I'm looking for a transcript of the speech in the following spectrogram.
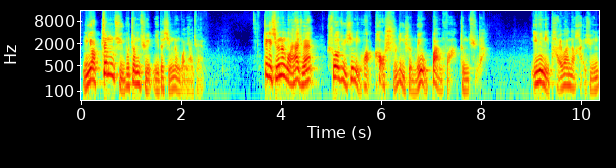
你要争取不争取你的行政管辖权？这个行政管辖权，说句心里话，靠实力是没有办法争取的，因为你台湾的海巡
